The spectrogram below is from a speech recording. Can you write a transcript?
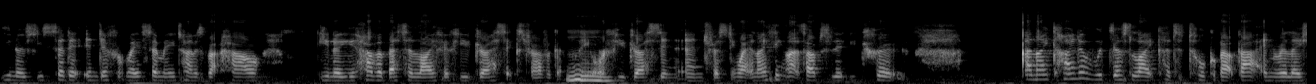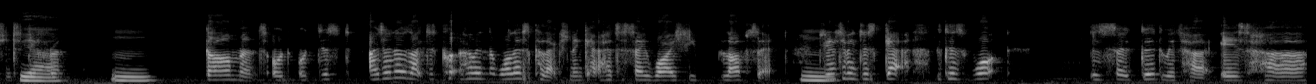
you know, she said it in different ways so many times about how you know you have a better life if you dress extravagantly or Mm. if you dress in an interesting way and i think that's absolutely true and i kind of would just like her to talk about that in relation to Yeah. different Mm. Garments or, or just i don't know like just put her in the wallace collection and get her to say why she loves it do you know Mm. what i mean just get because what is so good with her is her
